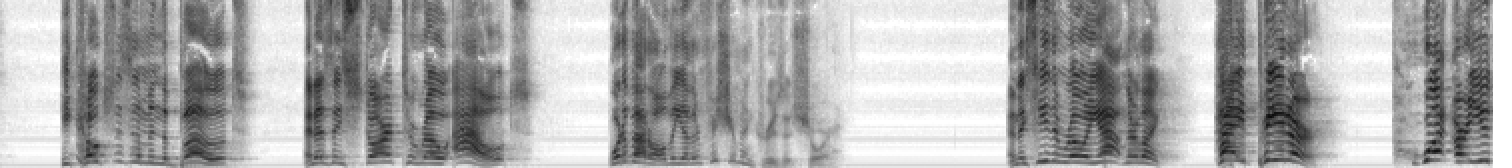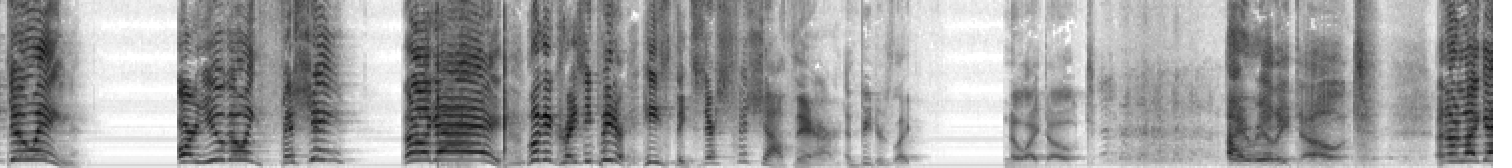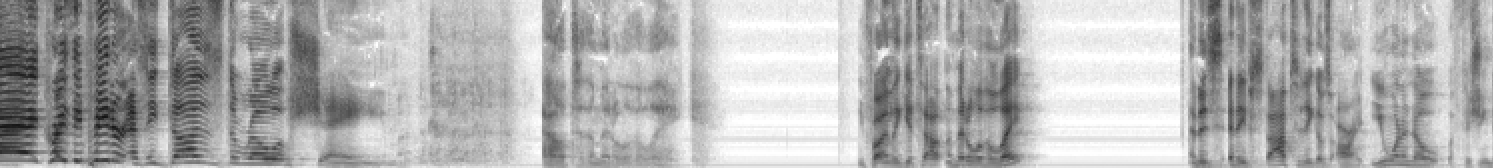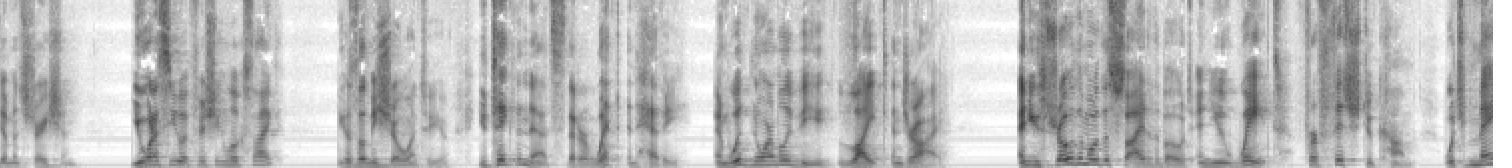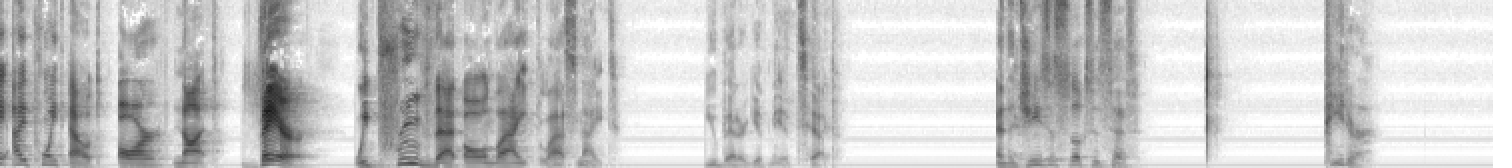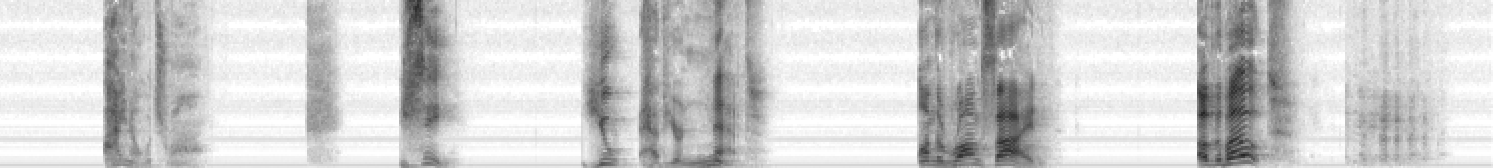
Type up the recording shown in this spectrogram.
He coaxes them in the boat, and as they start to row out, what about all the other fishermen crews at shore? And they see them rowing out, and they're like, hey, Peter, what are you doing? Are you going fishing? They're like, hey, look at crazy Peter. He thinks there's fish out there. And Peter's like, no, I don't. I really don't. And they're like, hey, crazy Peter, as he does the row of shame out to the middle of the lake. He finally gets out in the middle of the lake. And, and he stops and he goes, All right, you want to know a fishing demonstration? You want to see what fishing looks like? He goes, Let me show one to you. You take the nets that are wet and heavy and would normally be light and dry, and you throw them over the side of the boat and you wait for fish to come, which, may I point out, are not there. We proved that all night last night. You better give me a tip. And then Jesus looks and says, Peter, I know what's wrong. You see, you have your net on the wrong side of the boat.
